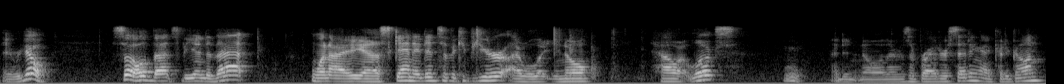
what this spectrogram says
There we go. So that's the end of that. When I uh, scan it into the computer, I will let you know how it looks. Ooh, I didn't know there was a brighter setting. I could have gone.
